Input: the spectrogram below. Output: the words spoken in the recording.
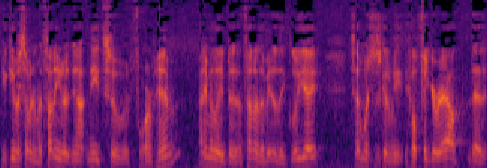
You give somebody matana, you do not need to inform him. Some which is going to be, he'll figure out that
